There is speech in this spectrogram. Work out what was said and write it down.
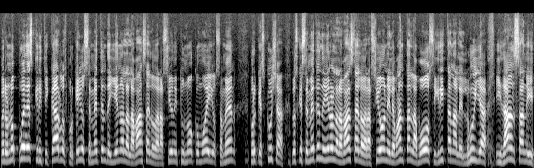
pero no puedes criticarlos porque ellos se meten de lleno a la alabanza y la adoración y tú no como ellos, amén. Porque escucha, los que se meten de lleno a la alabanza y la adoración y levantan la voz y gritan aleluya y danzan y,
